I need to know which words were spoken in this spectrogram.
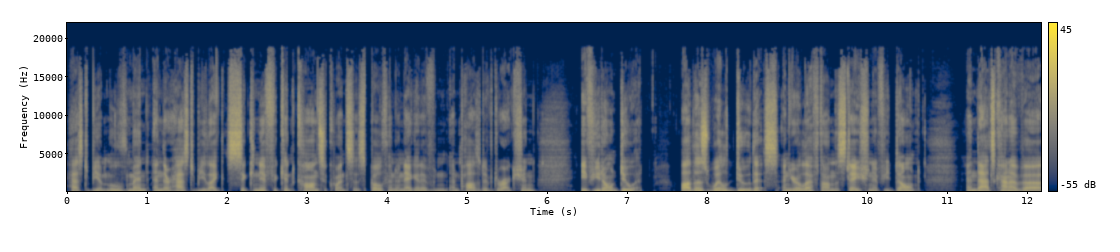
has to be a movement, and there has to be like significant consequences, both in a negative and, and positive direction, if you don't do it. Others will do this, and you're left on the station if you don't. And that's kind of uh,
